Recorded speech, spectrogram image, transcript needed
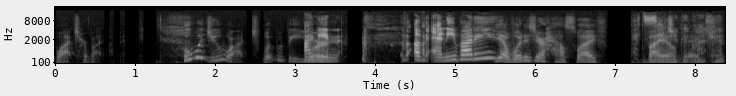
watch her biopic who would you watch what would be your I mean, of anybody? yeah what is your housewife That's such a good question.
